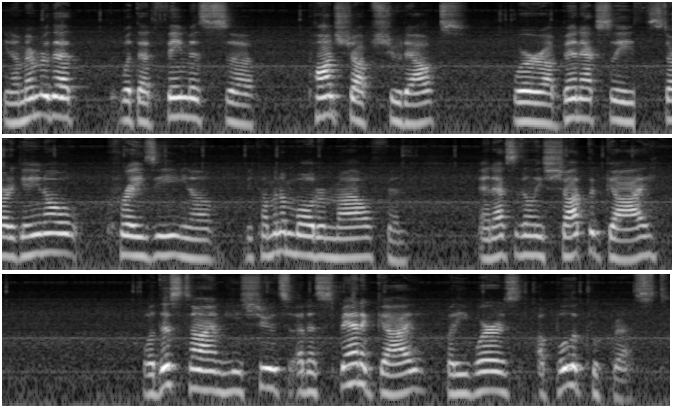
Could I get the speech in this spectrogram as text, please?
You know, remember that with that famous uh, pawn shop shootout where uh, Ben actually started getting all crazy, you know, becoming a motor mouth and and accidentally shot the guy. Well, this time he shoots an Hispanic guy, but he wears a bulletproof vest.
